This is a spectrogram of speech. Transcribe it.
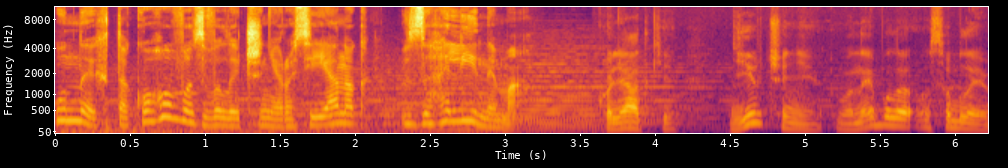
У них такого возвеличення росіянок взагалі нема. колядки дівчині вони були особливі,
